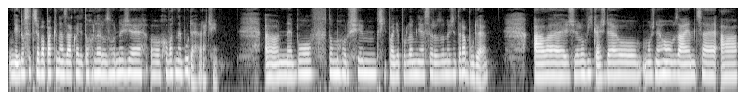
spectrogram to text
Někdo se třeba pak na základě tohle rozhodne, že eh, chovat nebude radši. Nebo v tom horším případě podle mě se rozhodne, že teda bude, ale že loví každého možného zájemce a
